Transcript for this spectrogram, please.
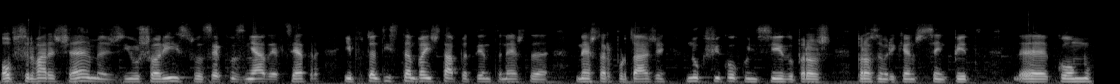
observar as chamas e o chouriço a ser cozinhado, etc. E, portanto, isso também está patente nesta, nesta reportagem, no que ficou conhecido para os, para os americanos de St. Pete uh, como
